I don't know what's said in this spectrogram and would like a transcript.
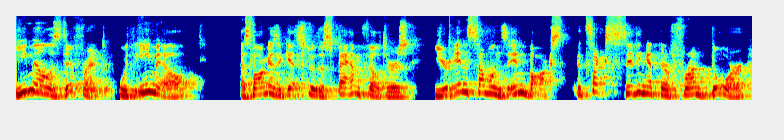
Email is different. With email, as long as it gets through the spam filters, you're in someone's inbox. It's like sitting at their front door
